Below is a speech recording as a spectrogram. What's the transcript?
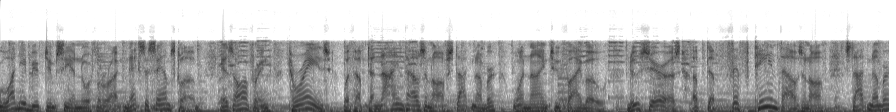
Gwatney Buick GMC in North Little Rock next to Sam's Club is offering terrains with up to 9000 off stock number 19250. New Sierras up to 15000 off stock number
